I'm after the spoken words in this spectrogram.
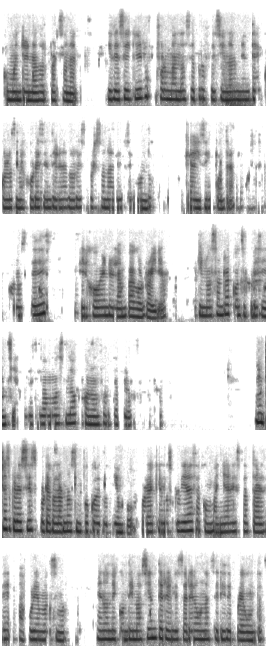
como entrenador personal y de seguir formándose profesionalmente con los mejores entrenadores personales del mundo que ahí se encuentran. Con ustedes, el joven Relámpago Rider, quien nos honra con su presencia. Recibámoslo con un fuerte aplauso. Muchas gracias por regalarnos un poco de tu tiempo para que nos pudieras acompañar esta tarde a Furia Máxima, en donde a continuación te realizaré una serie de preguntas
